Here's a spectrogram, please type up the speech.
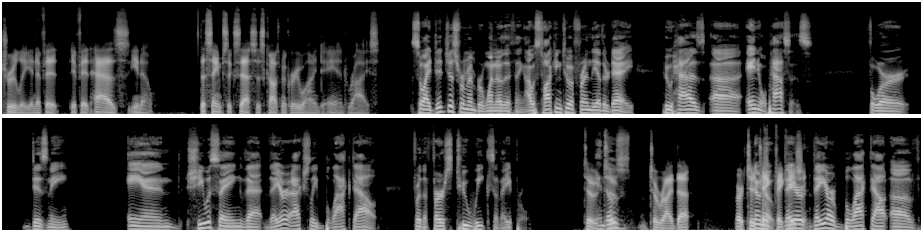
truly and if it if it has you know the same success as Cosmic Rewind and Rise. So I did just remember one other thing. I was talking to a friend the other day who has uh, annual passes for Disney, and she was saying that they are actually blacked out for the first two weeks of April. To And to, those to ride that or to no, take no, they are vacation. they are blacked out of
